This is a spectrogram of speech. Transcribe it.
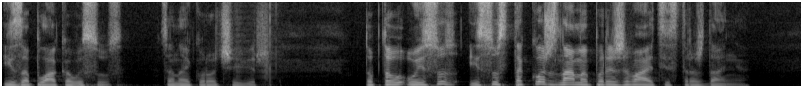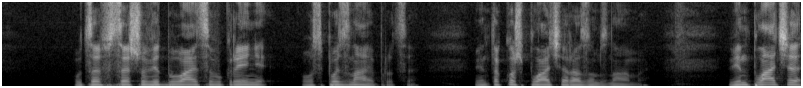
І заплакав Ісус. Це найкоротший вірш. Тобто у Ісус, Ісус також з нами переживає ці страждання. Оце все, що відбувається в Україні, Господь знає про це. Він також плаче разом з нами. Він плаче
